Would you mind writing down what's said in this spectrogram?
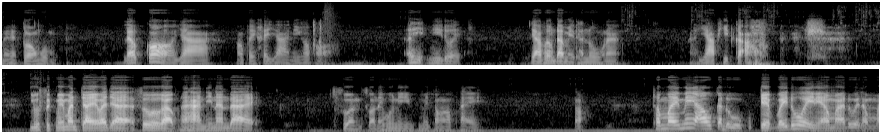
นะตัวของผม แล้วก็ยาเอาไปแค่ยานี้ก็พอ เอ้ย นี่ด้วย ยาเพิ่มดาเมจธนูนะยาพิษก็เอา รู้สึกไม่มั่นใจว่าจะสู้กับทหารที่นั่นได้ ส่วนส่วนไอ้พวกนี้ไม่ต้องเอาไปเนาะทำไมไม่เอากระดูกเก็บไว้ด้วยเนี่ยเอามาด้วยทำไม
